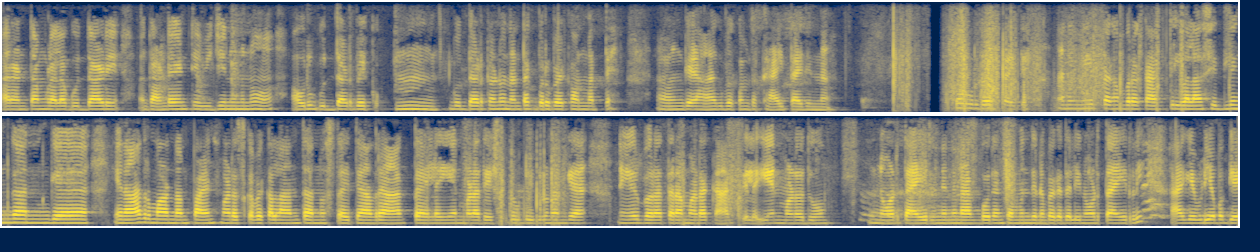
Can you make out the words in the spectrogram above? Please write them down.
ಆ ರಂಟಮ್ಗಳೆಲ್ಲ ಗುದ್ದಾಡಿ, ಗಂಡ ಹೆಂಡತಿ ವಿಜಿನೂ ಅವರು ಗುದ್ದಾಡಬೇಕು. ಹ್ಞೂ ಗುದ್ದಾಡ್ಕೊಂಡು ನಂಟಕ್ಕೆ ಬರಬೇಕು ಅವ್ನು ಮತ್ತೆ. ಹಂಗೆ ಆಗಬೇಕು ಅಂತ ಕಾಯ್ತಾ ಇದ್ದೀನಿ ನಾನು. ಹುಡ್ದೋಗ್ತೈತೆ ನನಗೆ ನೀರು ತಗೊಂಬರಕ್ಕೆ ಆಗ್ತಿಲ್ವಲ್ಲ? ಸಿದ್ಲಿಂಗನ್ಗೆ ಏನಾದರೂ ಮಾಡಿ, ನಾನು ಪಾಯಿಂಟ್ ಮಾಡಿಸ್ಕೋಬೇಕಲ್ಲ ಅಂತ ಅನ್ನಿಸ್ತೈತೆ ಆದರೆ ಆಗ್ತಾ ಇಲ್ಲ. ಏನು ಮಾಡೋದು? ಎಷ್ಟು ದುಡ್ಡಿದ್ರು ನನಗೆ ನೀರು ಬರೋ ಥರ ಮಾಡೋಕ್ಕೆ ಆಗ್ತಿಲ್ಲ. ಏನು ಮಾಡೋದು? ನೋಡ್ತಾ ಇರಿ ನನ್ನ ಆಗ್ಬೋದಂತ ಮುಂದಿನ ಭಾಗದಲ್ಲಿ ನೋಡ್ತಾ ಇರ್ರಿ. ಹಾಗೆ ವಿಡಿಯೋ ಬಗ್ಗೆ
